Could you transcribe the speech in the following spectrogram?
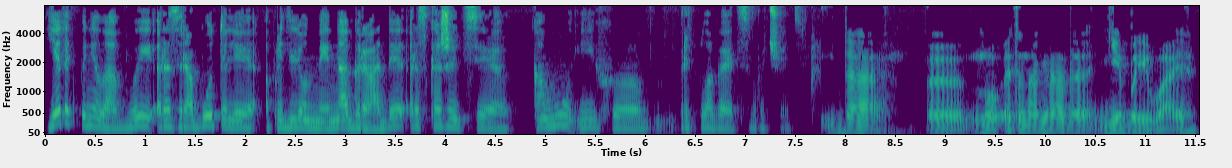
Я так поняла, вы разработали определенные награды. Расскажите, кому их э, предполагается вручать? Да, Э, ну, эта награда не боевая,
